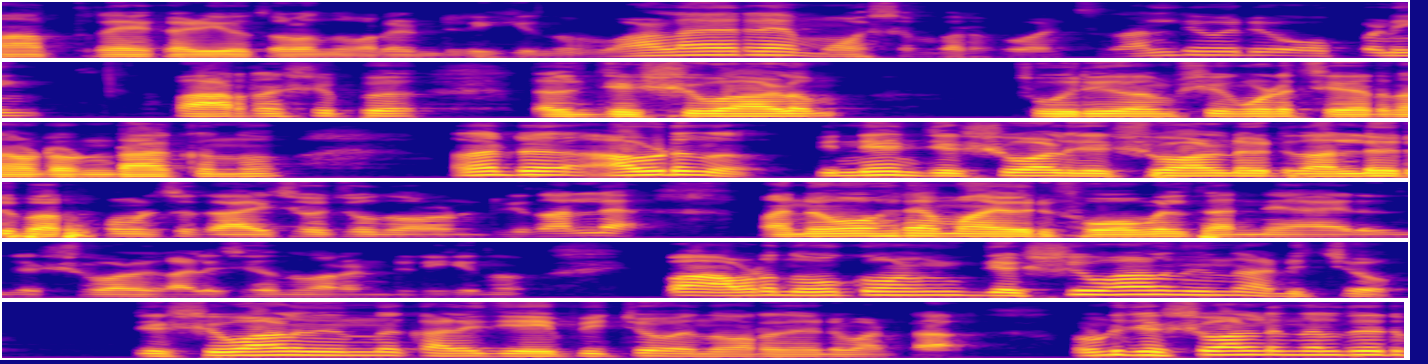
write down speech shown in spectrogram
മാത്രമേ കഴിയത്തുള്ളൂ എന്ന് പറഞ്ഞിരിക്കുന്നു വളരെ മോശം പെർഫോമൻസ് നല്ലൊരു ഓപ്പണിംഗ് പാർട്ണർഷിപ്പ് ജഷുവാളും സൂര്യവംശിയും കൂടെ ചേർന്ന് അവിടെ ഉണ്ടാക്കുന്നു. എന്നിട്ട് അവിടുന്ന് പിന്നെയും ജഷുവാൾ ജഷുവാളിന്റെ ഒരു നല്ലൊരു പെർഫോമൻസ് കാഴ്ചവെച്ചു എന്ന് പറഞ്ഞിരിക്കുന്നു നല്ല മനോഹരമായ ഒരു ഫോമിൽ തന്നെയായിരുന്നു ജഷുവാൾ കളിച്ചതെന്ന് പറഞ്ഞിരിക്കുന്നു. ഇപ്പൊ അവിടെ നോക്കുവാണെങ്കിൽ ജഷുവാൾ നിന്ന് അടിച്ചോ? ജഷുവാൾ നിന്ന് കളി ജയിപ്പിച്ചോ എന്ന് പറഞ്ഞൊരു മട്ട. അതുകൊണ്ട് ജഷുവാളിന്റെ ഇന്നലത്തെ ഒരു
